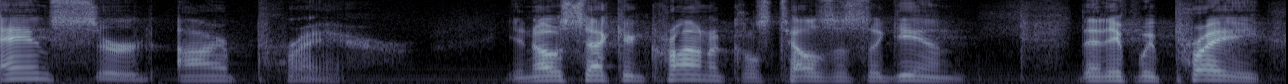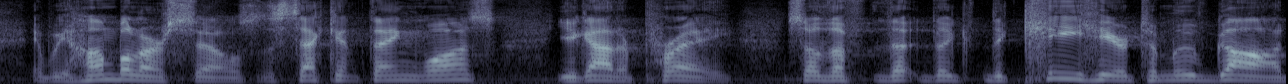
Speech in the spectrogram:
answered our prayer. You know, Second Chronicles tells us again that if we pray, if we humble ourselves, the second thing was you got to pray. So the, the, the, the, key here to move God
